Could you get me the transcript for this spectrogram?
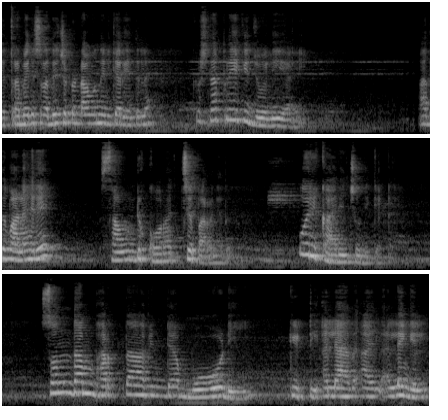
എത്ര പേര് ശ്രദ്ധിച്ചിട്ടുണ്ടാവുമെന്ന് എനിക്കറിയത്തില്ല. കൃഷ്ണപ്രിയയ്ക്ക് ജോലിയായി. അത് വളരെ സൗണ്ട് കുറച്ച് പറഞ്ഞത്. ഒരു കാര്യം ചോദിക്കട്ടെ. സ്വന്തം ഭർത്താവിന്റെ ബോഡി കിട്ടി. അല്ലാതെ അല്ലെങ്കിൽ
